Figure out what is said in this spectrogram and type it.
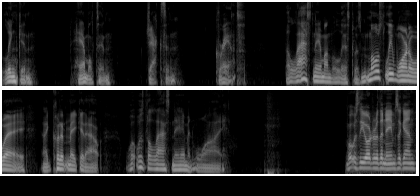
Lincoln, Hamilton, Jackson, Grant. The last name on the list was mostly worn away, and I couldn't make it out. What was the last name and why? What was the order of the names again?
